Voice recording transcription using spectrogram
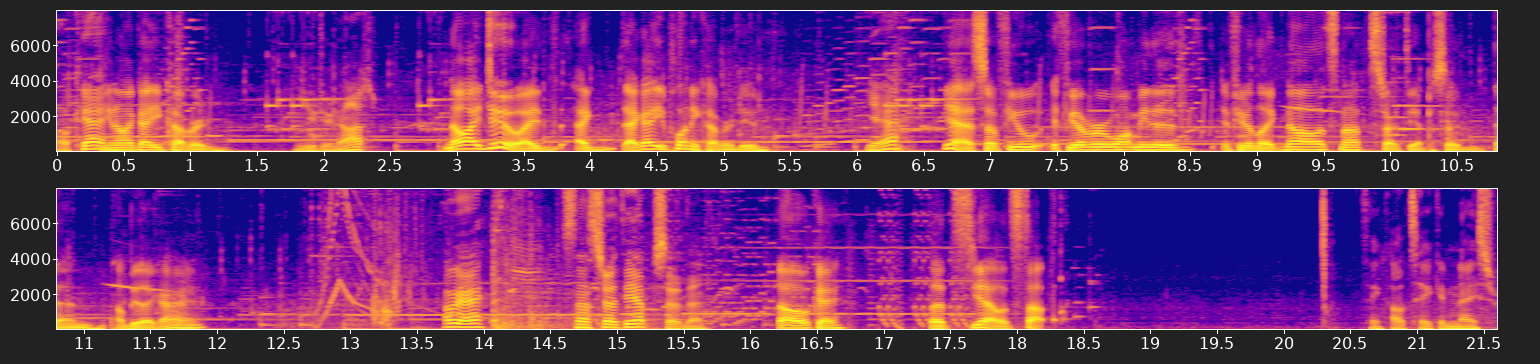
Okay. You know I got you covered. you do not. No, I do. I I I got you plenty covered, dude. Yeah. Yeah. So if you if you ever want me to, if you're like, no, let's not start the episode, then I'll be like, all right. Okay. Let's not start the episode then. Oh, okay. Let's yeah. Let's stop. I think I'll take a nice,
